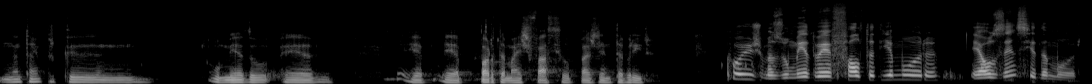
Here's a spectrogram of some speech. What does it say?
não tem porque hum, o medo é, é, é, a porta mais fácil para a gente abrir. Pois, mas o medo é a falta de amor, é a ausência de amor.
